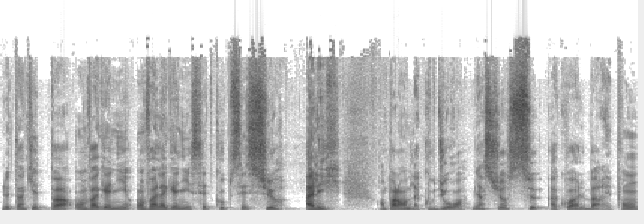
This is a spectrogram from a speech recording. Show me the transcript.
Ne t'inquiète pas, on va gagner, on va la gagner, cette coupe, c'est sûr, allez. En parlant de la Coupe du Roi, bien sûr, ce à quoi Alba répond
